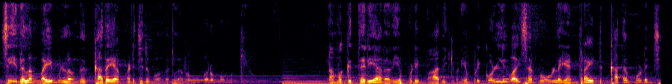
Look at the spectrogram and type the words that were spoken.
சரி இதெல்லாம் பைபிளில் வந்து கதையாக படிச்சுட்டு போகிறதுல ரொம்ப ரொம்ப நமக்கு தெரியாது அது எப்படி பாதிக்கணும். எப்படி கொள்ளி வாய் சர்ப்பம் உள்ள என்ட்ராயிட்டு கதை முடிஞ்சு.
